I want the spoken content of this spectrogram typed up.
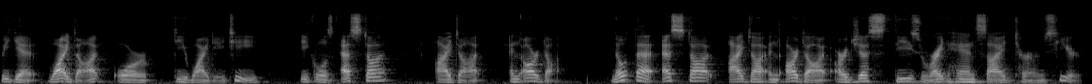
we get y dot, or dy dt, equals s dot, i dot, and r dot. Note that s dot, i dot, and r dot are just these right-hand side terms here.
